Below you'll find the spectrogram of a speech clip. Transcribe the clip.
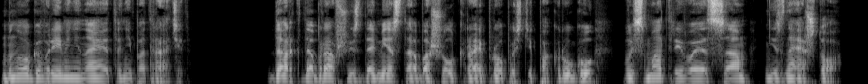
много времени на это не потратит. Дарк, добравшись до места, обошел край пропасти по кругу, высматривая сам не зная что,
